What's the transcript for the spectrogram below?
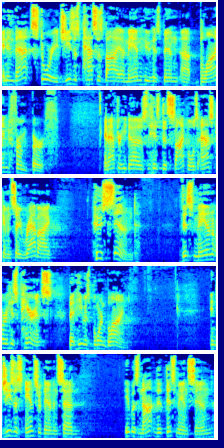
And in that story, Jesus passes by a man who has been uh, blind from birth. And after he does, his disciples ask him and say, Rabbi, who sinned, this man or his parents, that he was born blind? And Jesus answered them and said, It was not that this man sinned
